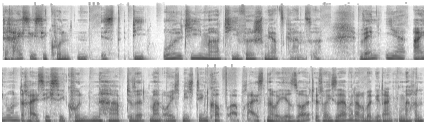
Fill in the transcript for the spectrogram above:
30 Sekunden ist die ultimative Schmerzgrenze. Wenn ihr 31 Sekunden habt, wird man euch nicht den Kopf abreißen, aber ihr solltet euch selber darüber Gedanken machen,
